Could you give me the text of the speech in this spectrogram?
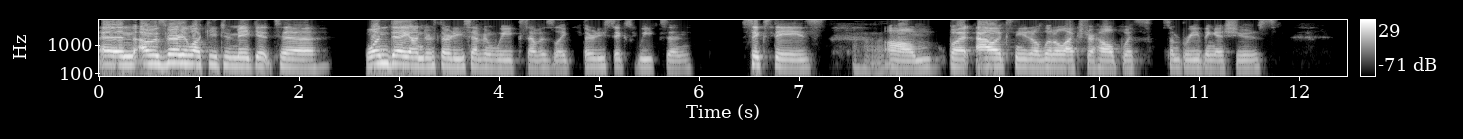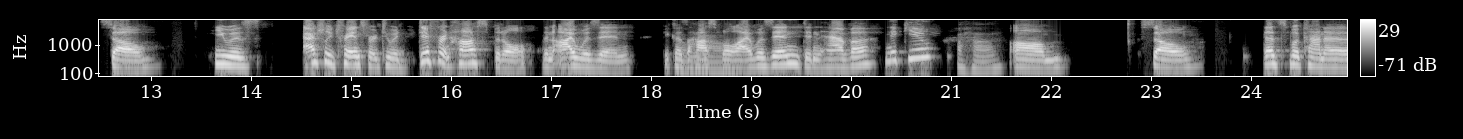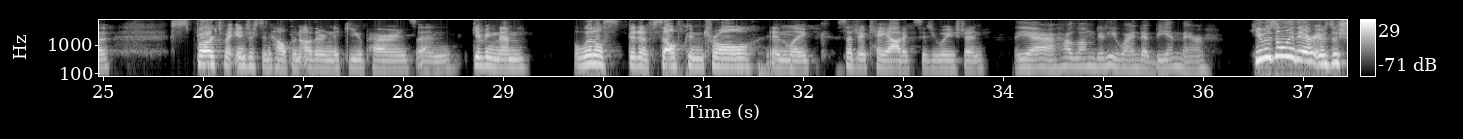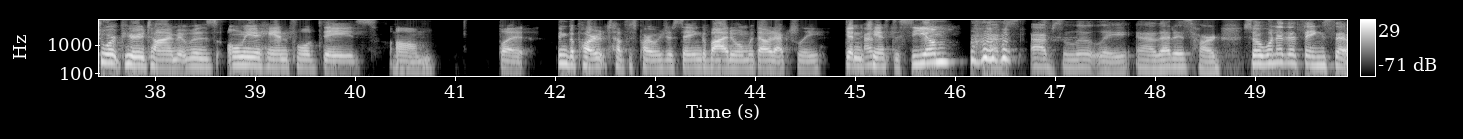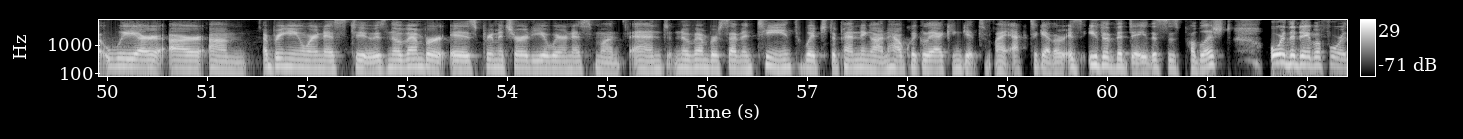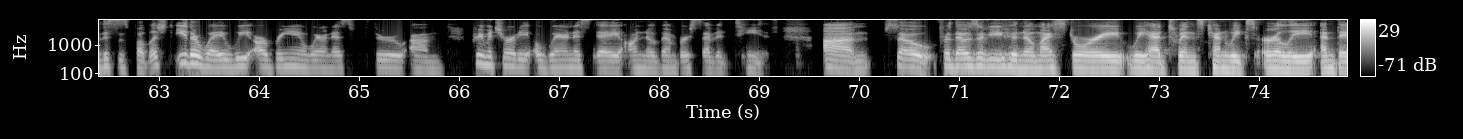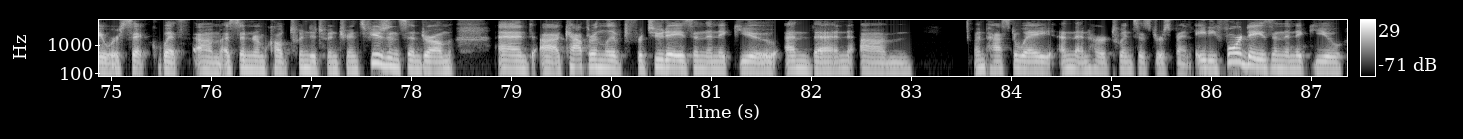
And I was very lucky to make it to one day under 37 weeks. I was like 36 weeks and six days. Uh-huh. Um, but Alex needed a little extra help with some breathing issues. So he was actually transferred to a different hospital than I was in because oh, the hospital wow. I was in didn't have a NICU. Uh-huh. Um, so that's what kind of sparked my interest in helping other NICU parents and giving them a little bit of self control in like such a chaotic situation. Yeah. How long did he wind up being there? He was only there. It was a short period of time. It was only a handful of days. Mm-hmm. Um, but I think the part toughest part was just saying goodbye to him without actually getting a chance to see them. absolutely, yeah, that is hard. So one of the things that we are are, um, are bringing awareness to is November is Prematurity Awareness Month, and November seventeenth, which depending on how quickly I can get to my act together, is either the day this is published or the day before this is published. Either way, we are bringing awareness through um, Prematurity Awareness Day on November seventeenth. Um, so, for those of you who know my story, we had twins 10 weeks early and they were sick with um, a syndrome called twin to twin transfusion syndrome. And uh, Catherine lived for two days in the NICU and then um, and passed away. And then her twin sister spent 84 days in the NICU.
